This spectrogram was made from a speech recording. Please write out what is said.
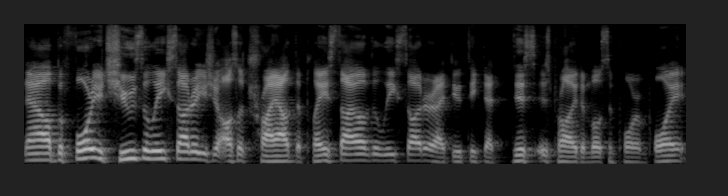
Now, before you choose the League Starter, you should also try out the playstyle of the League Starter. I do think that this is probably the most important point.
